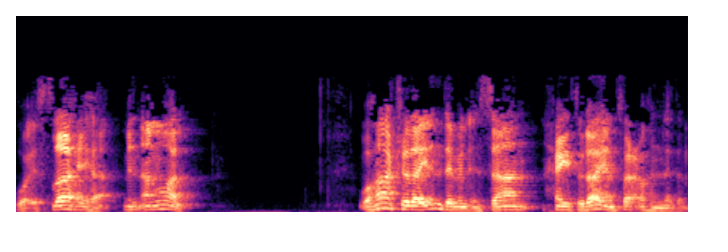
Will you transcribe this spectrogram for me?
وإصلاحها من أموال. وهكذا يندم الإنسان حيث لا ينفعه الندم.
